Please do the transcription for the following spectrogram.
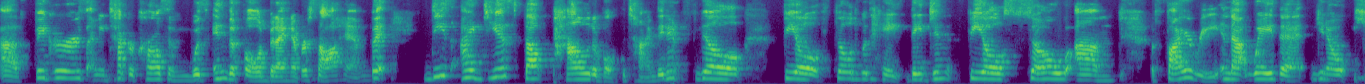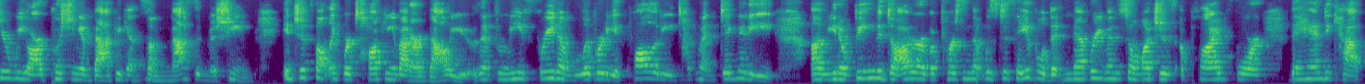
uh, figures. I mean, Tucker Carlson was in the fold, but I never saw him. But these ideas felt palatable at the time. They didn't feel feel filled with hate. They didn't feel so um, fiery in that way that, you know, here we are pushing it back against some massive machine. It just felt like we're talking about our values. And for me, freedom, liberty, equality, talking about dignity, um, you know, being the daughter of a person that was disabled that never even so much as applied for the handicap,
